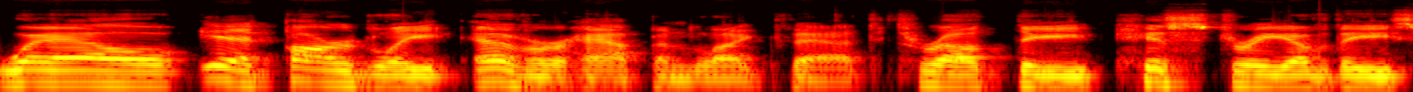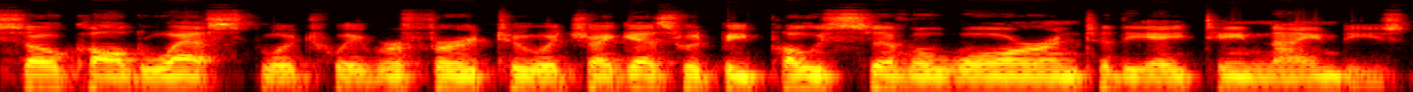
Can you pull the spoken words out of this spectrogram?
Well, it hardly ever happened like that throughout the history of the so called West, which we refer to, which I guess would be post Civil War into the 1890s.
